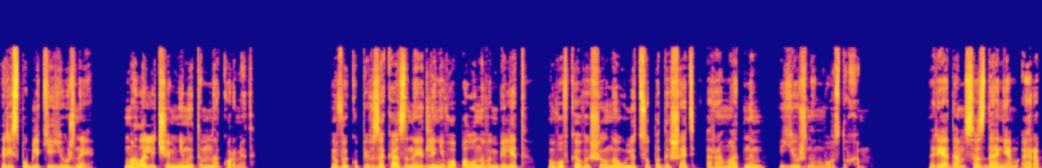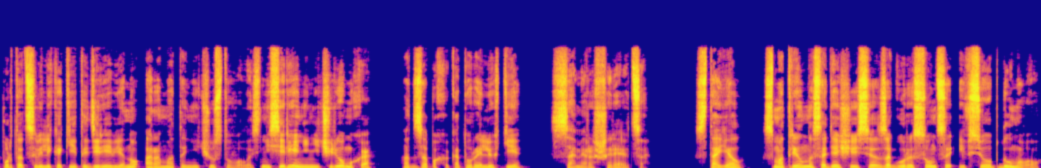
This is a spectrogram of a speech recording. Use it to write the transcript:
Республики Южные мало ли чем немытым накормят. Выкупив заказанный для него Аполлоновым билет, Вовка вышел на улицу подышать ароматным южным воздухом. Рядом со зданием аэропорта цвели какие-то деревья, но аромата не чувствовалось, ни сирени, ни черемуха, от запаха которой легкие сами расширяются. Стоял, смотрел на садящееся за горы солнце и все обдумывал.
